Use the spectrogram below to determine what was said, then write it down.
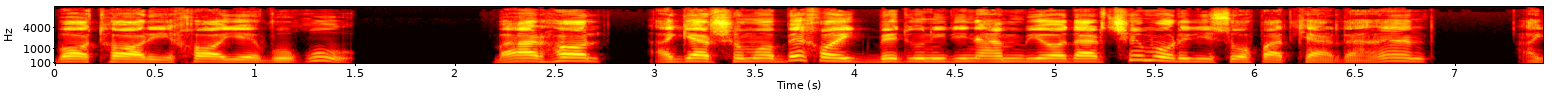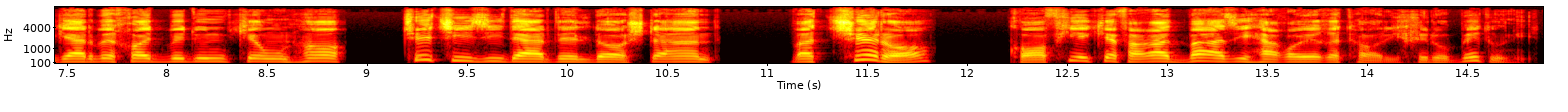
با تاریخ‌های وقوع. به حال اگر شما بخواهید بدونید این انبیا در چه موردی صحبت کرده اند، اگر بخواید بدونید که اونها چه چیزی در دل داشتهاند و چرا کافیه که فقط بعضی حقایق تاریخی رو بدونید.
